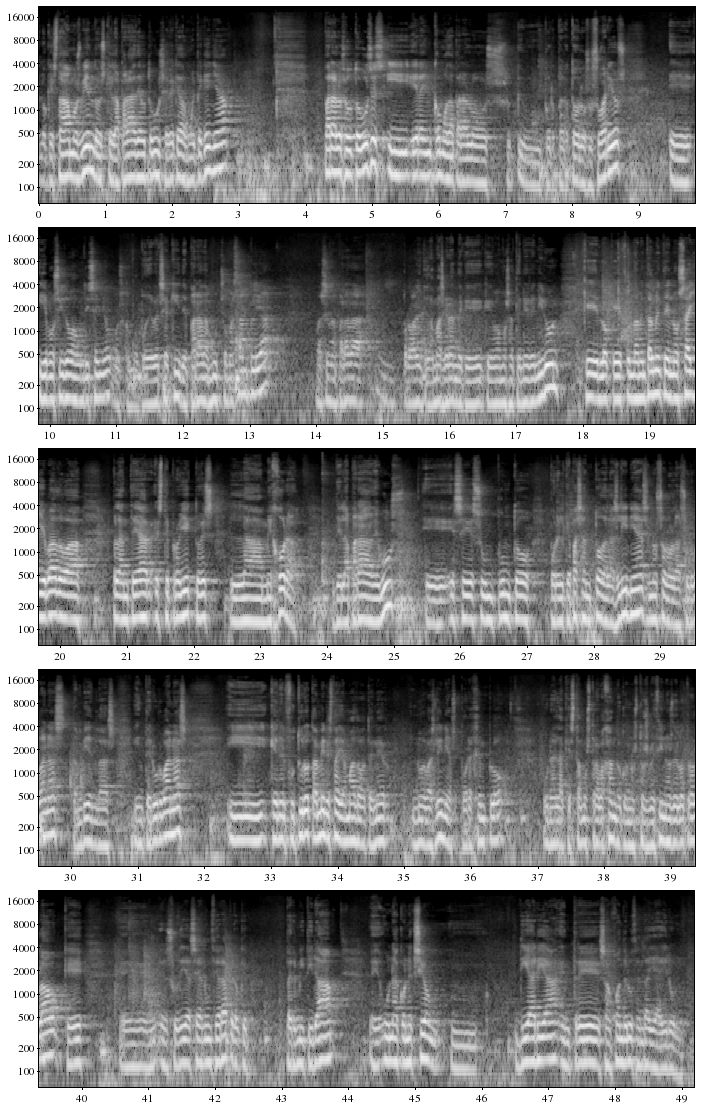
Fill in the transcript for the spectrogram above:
lo que estábamos viendo es que la parada de autobús se había quedado muy pequeña para los autobuses y era incómoda para, los, para todos los usuarios. Eh, y hemos ido a un diseño, pues como puede verse aquí, de parada mucho más amplia. Va a ser una parada probablemente la más grande que, que, vamos a tener en Irún, que lo que fundamentalmente nos ha llevado a plantear este proyecto es la mejora de la parada de bus. Eh, ese es un punto por el que pasan todas las líneas, no solo las urbanas, también las interurbanas, y que en el futuro también está llamado a tener nuevas líneas. Por ejemplo, una en la que estamos trabajando con nuestros vecinos del otro lado, que eh, en su día se anunciará, pero que permitirá eh, una conexión mmm, diaria entre San Juan de Luz, Endaya e Irún.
